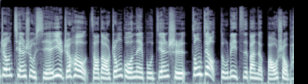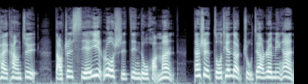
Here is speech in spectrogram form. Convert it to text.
中签署协议之后，遭到中国内部坚持宗教独立自办的保守派抗拒，导致协议落实进度缓慢。但是，昨天的主教任命案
